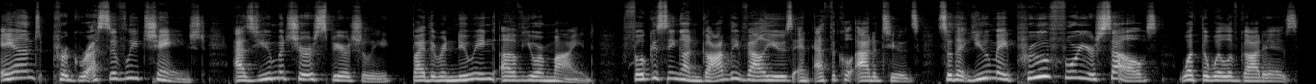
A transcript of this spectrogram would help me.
and progressively changed as you mature spiritually by the renewing of your mind, focusing on godly values and ethical attitudes, so that you may prove for yourselves what the will of God is,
